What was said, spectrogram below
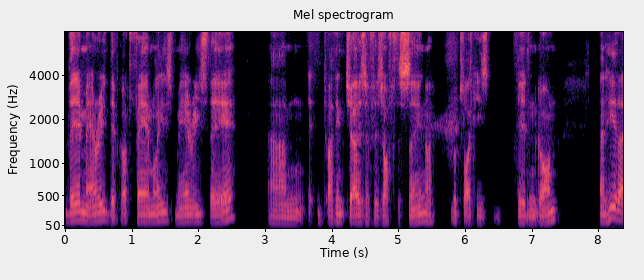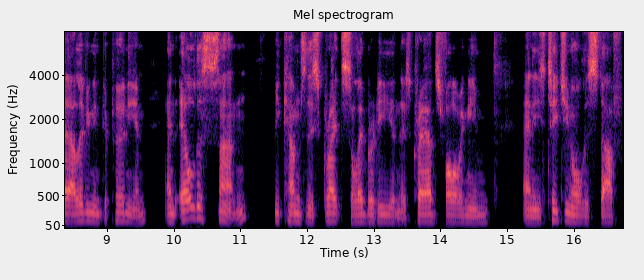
they're married, they've got families. Mary's there. Um, I think Joseph is off the scene. It looks like he's dead and gone. And here they are living in Capernaum, and eldest son becomes this great celebrity, and there's crowds following him, and he's teaching all this stuff.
